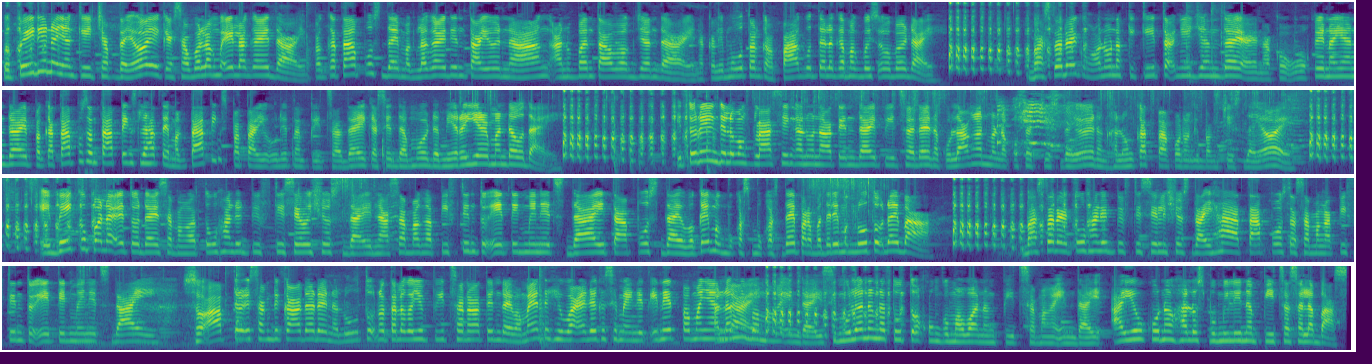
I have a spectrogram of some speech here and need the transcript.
O, Pwede na yung ketchup day, oy, kaysa walang mailagay day. Pagkatapos day, maglagay din tayo ng, ano bang tawag dyan day? Nakalimutan ka, pagod talaga mag voice over day. Basta day, kung ano nakikita nyo dyan day, ay nako, okay na yan day. Pagkatapos ng toppings lahat eh, mag-toppings pa tayo ulit ng pizza day, kasi the more the merrier man daw day. Ito na yung dalawang klaseng ano natin day, pizza day. Nakulangan man ako sa cheese day, oy. Naghalongkat pa ako ng ibang cheese day, oy. I-bake ko pala ito dahil sa mga 250 Celsius dahil nasa mga 15 to 18 minutes dahil tapos dahil wag kayo magbukas-bukas dahil para madali magluto dahil ba? Basta dahil 250 Celsius dahil ha tapos nasa mga 15 to 18 minutes dahil. So after isang dekada dahil naluto na talaga yung pizza natin dahil mamaya dahil hiwain dahil kasi mainit-init pa man yan Alam niyo ba mga inday, simula nang natuto akong gumawa ng pizza mga inday, ayaw ko na halos bumili ng pizza sa labas.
